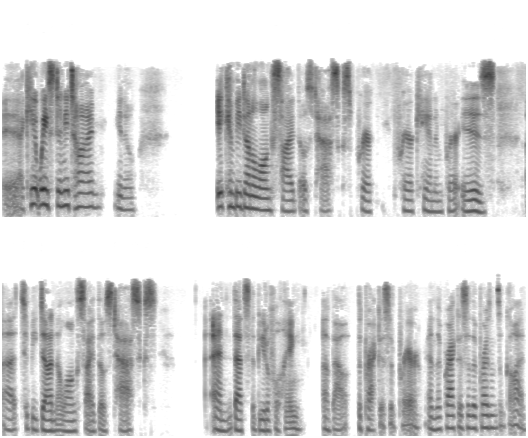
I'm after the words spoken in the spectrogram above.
I can't waste any time, you know. It can be done alongside those tasks. Prayer prayer can and prayer is uh, to be done alongside those tasks. And that's the beautiful thing about the practice of prayer and the practice of the presence of God.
